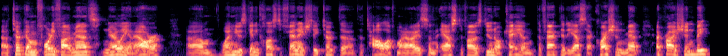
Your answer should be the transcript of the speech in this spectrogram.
Uh, took him 45 minutes, nearly an hour um, when he was getting close to finish, he took the, the towel off my eyes and asked if I was doing okay. And the fact that he asked that question meant I probably shouldn't be.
